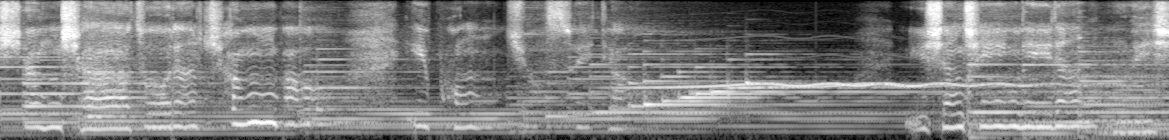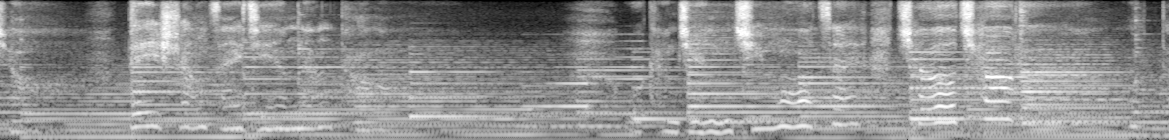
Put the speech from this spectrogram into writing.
像沙做的城堡，一碰就碎掉。一想起你的微笑，悲伤在劫难逃。看见寂寞在悄悄地舞蹈。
